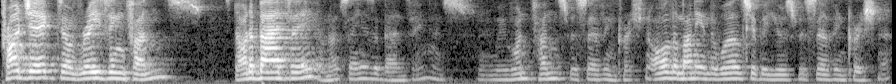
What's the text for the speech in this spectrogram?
project of raising funds, it's not a bad thing. I'm not saying it's a bad thing. It's, we want funds for serving Krishna. All the money in the world should be used for serving Krishna.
